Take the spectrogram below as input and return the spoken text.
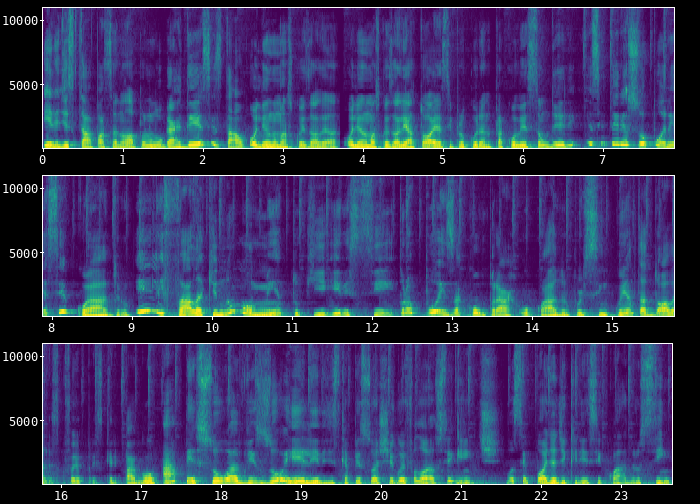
Ele disse que tava passando lá por um lugar desses tal, olhando umas coisas olhando umas coisas aleatórias, assim, procurando pra coleção dele e se interessou por esse quadro. Ele fala que no momento que ele se propôs a comprar o quadro por 50 dólares, que foi o preço que ele pagou, a pessoa avisou ele. Ele disse que a pessoa chegou e falou: é o seguinte, você pode adquirir esse quadro sim,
